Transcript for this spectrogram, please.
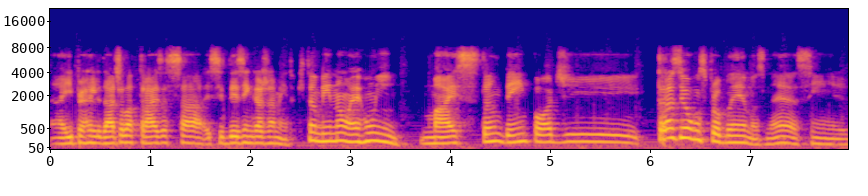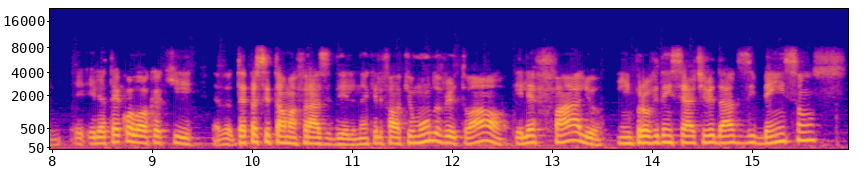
a hiperrealidade ela traz essa, esse desengajamento, que também não é ruim, mas também pode trazer alguns problemas, né? Assim, ele até coloca aqui, até para citar uma frase dele, né, que ele fala que o mundo virtual ele é falho em providenciar atividades e bênçãos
